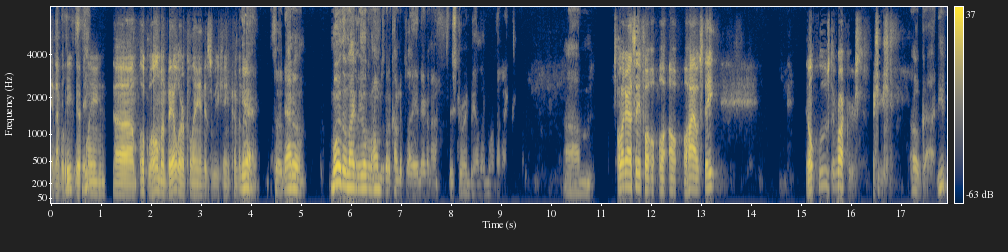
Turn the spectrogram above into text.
And I believe they're State? playing um, Oklahoma and Baylor are playing this weekend coming yeah, up. Yeah, so that'll more than likely Oklahoma's going to come to play and they're going to destroy Baylor more than likely. Um, All I gotta say for O- O- Ohio State, don't lose to Rutgers. oh God, you,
